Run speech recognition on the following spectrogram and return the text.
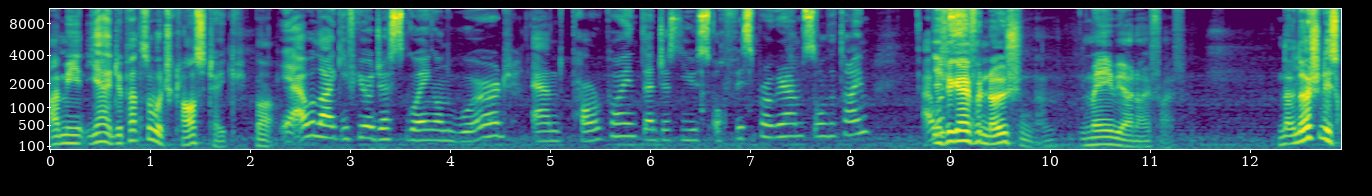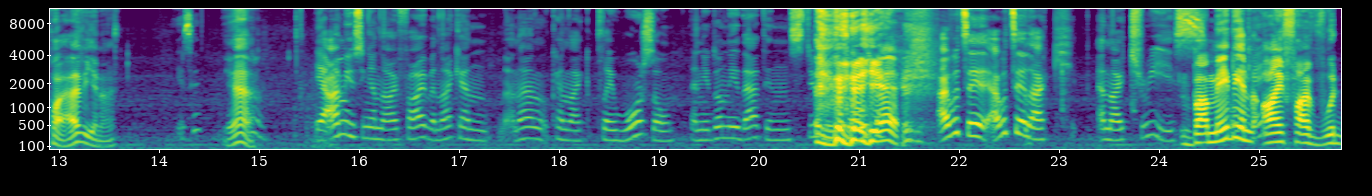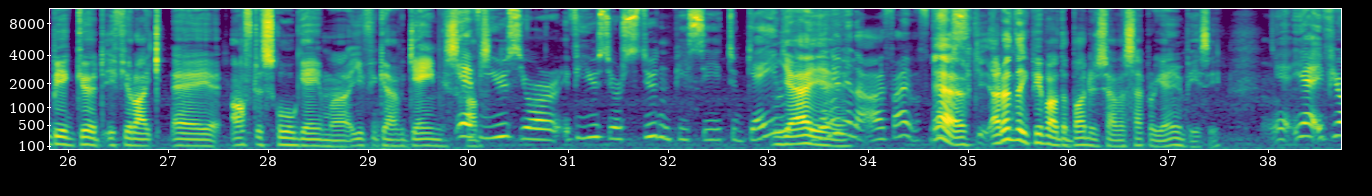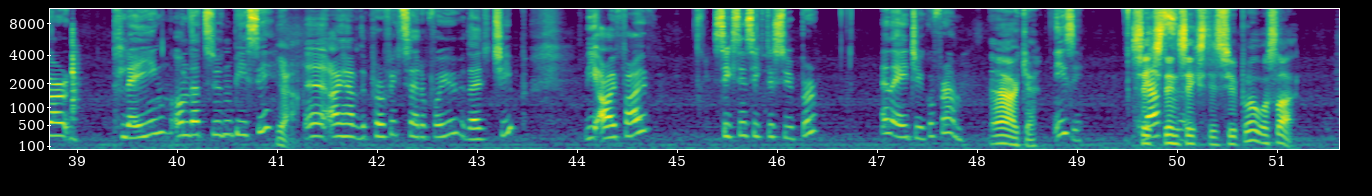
I mean, yeah, it depends on which class you take, but Yeah, I would like if you're just going on Word and PowerPoint and just use Office programs all the time. I if you're going for Notion, then maybe an i5. No, Notion is quite heavy, you know. is it? Yeah. Oh. Yeah, I'm using an i5 and I can and I can like play Warzone and you don't need that in studio. so yeah. I would say I would say like an i3 is. But maybe an i5 would be good if you're like a after school gamer, if you can have games Yeah, if you use your if you use your student PC to game. Yeah, Then yeah, yeah. need an i5, of yeah, course. if- I don't think people have the budget to have a separate gaming PC. Yeah, yeah. If you're playing on that student PC, Yeah. Uh, I have the perfect setup for you. That is cheap. The i5, 1660 Super, and 8 GB of RAM. Ah, okay. Easy. 1660 Super, what's that?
